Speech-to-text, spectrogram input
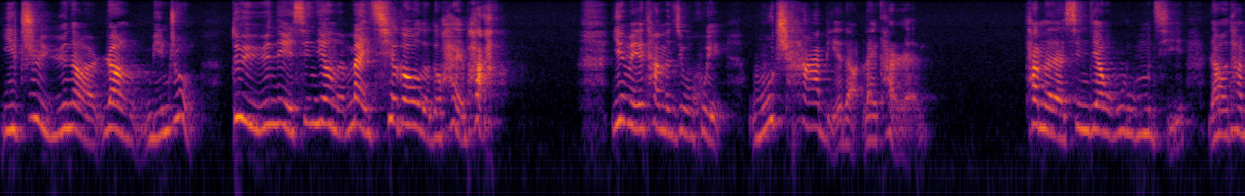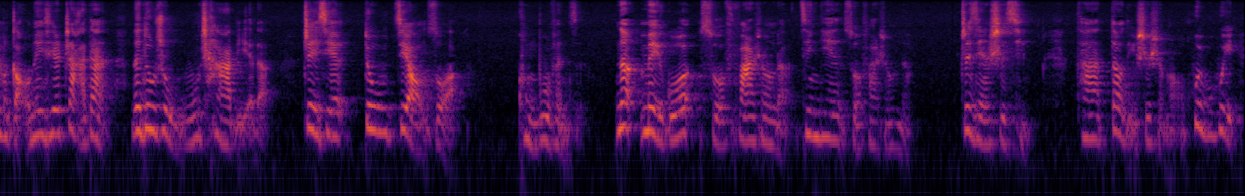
以至于呢让民众对于那新疆的卖切糕的都害怕，因为他们就会无差别的来砍人。他们在新疆乌鲁木齐，然后他们搞那些炸弹，那都是无差别的，这些都叫做恐怖分子。那美国所发生的，今天所发生的。这件事情，它到底是什么？会不会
